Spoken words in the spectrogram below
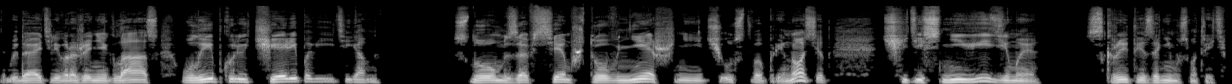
Наблюдаете ли выражение глаз, улыбку ли черепа видите явно? Словом, за всем, что внешние чувства приносят, чтитесь невидимое, скрытое за ним усмотреть.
